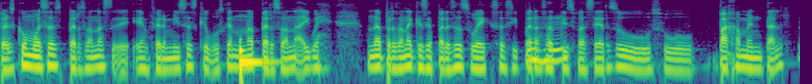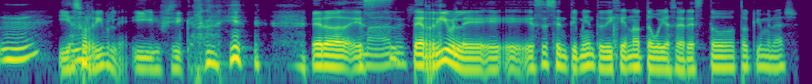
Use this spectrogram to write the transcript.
Pero es como esas personas eh, enfermizas que buscan una persona, ay, güey, una persona que se parece a su ex así para satisfacer su, su baja mental. Y es horrible. Y física también. Pero es terrible eh, eh, ese sentimiento. Dije, no te voy a hacer esto, Tokyo Mirage.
